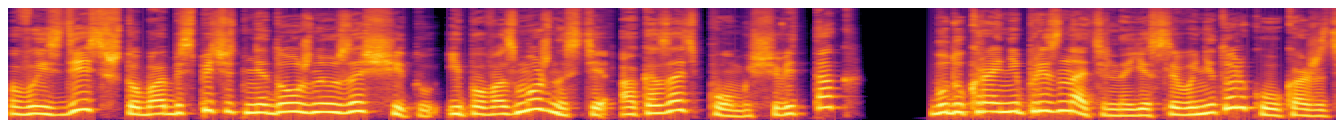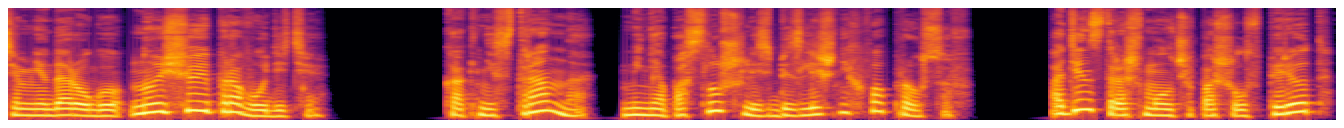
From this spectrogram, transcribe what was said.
«Вы здесь, чтобы обеспечить мне должную защиту и, по возможности, оказать помощь, ведь так? Буду крайне признательна, если вы не только укажете мне дорогу, но еще и проводите». Как ни странно, меня послушались без лишних вопросов. Один страж молча пошел вперед,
